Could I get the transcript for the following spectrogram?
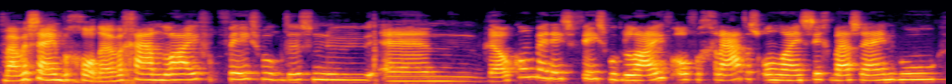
maar we zijn begonnen. We gaan live op Facebook dus nu. En welkom bij deze Facebook Live over gratis online zichtbaar zijn. Hoe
